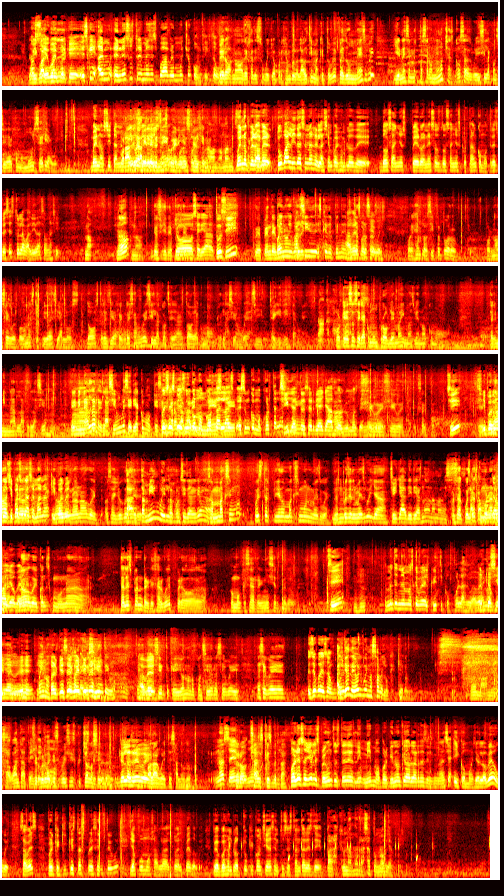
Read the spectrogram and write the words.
No O igual sé, güey, porque es que hay, en esos tres meses puede haber mucho conflicto, güey. Pero no, deja de eso, güey. Yo, por ejemplo, la última que tuve fue de un mes, güey. Y en ese mes pasaron muchas cosas, güey. Y sí la consideré como muy seria, güey. Bueno, sí, también. Por algo la terminé, güey. Por eso dije, no, no mames. Bueno, pero a ver, tú validas una relación, por ejemplo, de dos años, pero en esos dos años cortaron como tres veces. ¿Tú la validas aún así? No, ¿No? no. Yo sí depende, Yo sería... ¿Tú sí? Depende, güey. Bueno, igual sí, es que depende de A ver, muchas ¿por qué, cosas, güey. Por ejemplo, si fue por, por no sé, güey, por una estupidez y a los dos, tres días regresan, güey, sí la consideraría todavía como relación, güey, así seguidita, güey. Ah, no, Porque mames. eso sería como un problema y más bien no como terminar la relación. Terminar la relación, güey, sería como que se Pues es que de es un como mes, córtalas, güey. es un como córtalas Sí, y ya el tercer día ya Ajá. volvemos de Sí, nuevo. güey, sí, güey. Exacto. ¿Sí? Y por ejemplo, No, si pasa una semana y no, vuelven. No, no, güey. O sea, yo Ta- También, güey, lo Ajá. consideraría... O sea, máximo, puedes estar pidiendo máximo un mes, güey. Después del mes, güey, ya. sí, ya dirías, no, no mames. O sea, cuentas se como una. Valió no, güey, cuentas como una. Tal vez pueden regresar, güey, pero como que se reinicia el pedo, güey. ¿Sí? Ujú. También tendremos que ver el crítico Colas, güey. A ver Bueno, qué sí, opina, el- güey. Bueno, Porque ese güey tiene. decirte, güey. Déjame ver. decirte que yo no lo considero ese güey. Ese güey, Ese güey es al día de hoy, güey, no sabe lo que quiere, güey. No mames, aguanta, pendejo. Recuerda que ese güey sí escucha Yo lo sé, güey. Yo lo sé, güey. Hola, güey, te saludo. No sé, Pero sabes que es verdad. Por eso yo les pregunto a ustedes mismo, porque no quiero hablar desde la ignorancia y como yo lo veo, güey, ¿sabes? Porque aquí que estás presente, güey, ya podemos hablar de todo el pedo, güey. Pero, por ejemplo, ¿tú qué consideras en tus estándares de para que una morra sea tu novia, güey?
